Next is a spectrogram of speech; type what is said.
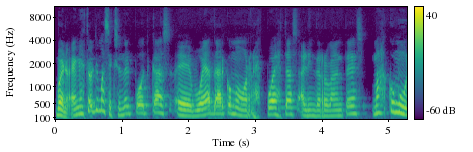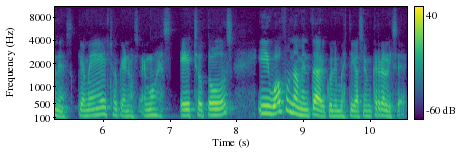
Bueno, en esta última sección del podcast eh, voy a dar como respuestas a los interrogantes más comunes que me he hecho, que nos hemos hecho todos, y igual fundamental con la investigación que realicé.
